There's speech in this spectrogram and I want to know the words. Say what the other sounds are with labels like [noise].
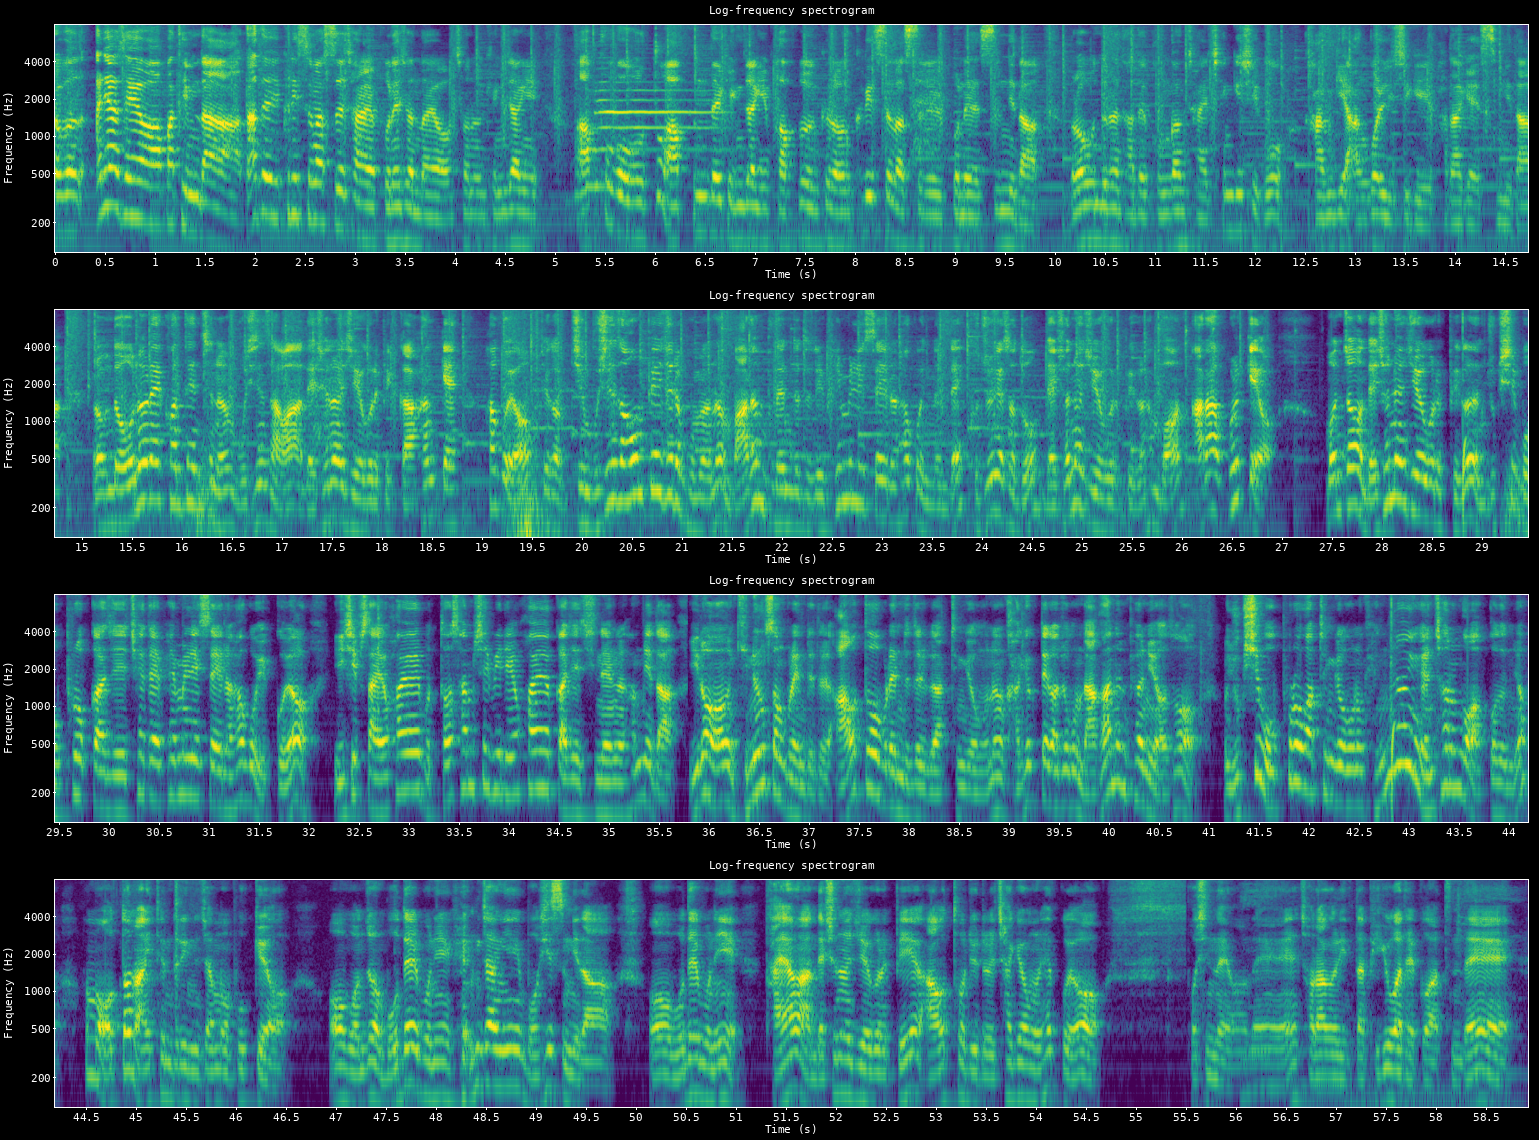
여러분 안녕하세요. 아파트입니다. 다들 크리스마스 잘 보내셨나요? 저는 굉장히 아프고 또 아픈데 굉장히 바쁜 그런 크리스마스를 보냈습니다. 여러분들은 다들 건강 잘 챙기시고 감기 안 걸리시길 바라겠습니다. 여러분들 오늘의 컨텐츠는 무신사와 내셔널 지오그래픽과 함께 하고요. 제가 지금 무신사 홈페이지를 보면은 많은 브랜드들이 패밀리 세일을 하고 있는데 그 중에서도 내셔널 지오그래픽을 한번 알아볼게요 먼저 내셔널 지오그래픽은 65%까지 최대 패밀리 세일을 하고 있고요. 24일 화요일부터 31일 화요일까지 진행을 합니다. 이런 기능성 브랜드들, 아웃도어 브랜드들 같은 경우는 가격대가 조금 나가는 편이어서 65% 같은 경우는 굉장히 괜찮은 것 같거든요. 한번 어떤 아이템들이 있는지 한번 볼게요. 어, 먼저 모델분이 [laughs] 굉장히 멋있습니다. 어, 모델분이 다양한 내셔널 지오그래픽 아우터류를 착용을 했고요. 멋있네요. 네. 저랑은 이따 비교가 될 것 같은데.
